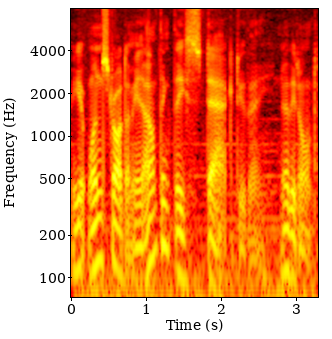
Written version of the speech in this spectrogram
We get one straw dummy. I don't think they stack, do they? No, they don't.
